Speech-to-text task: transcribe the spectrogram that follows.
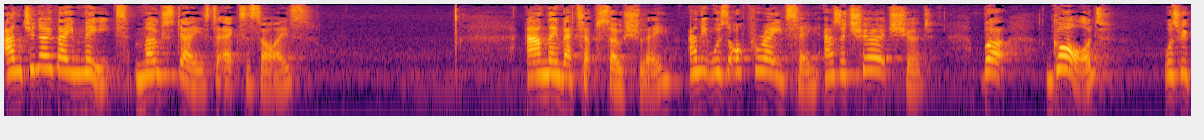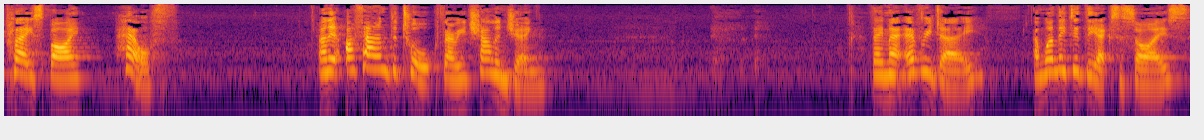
And you know, they meet most days to exercise. And they met up socially. And it was operating as a church should. But God was replaced by health. And it, I found the talk very challenging. They met every day. And when they did the exercise,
